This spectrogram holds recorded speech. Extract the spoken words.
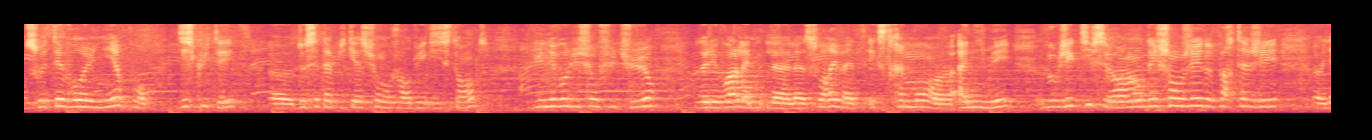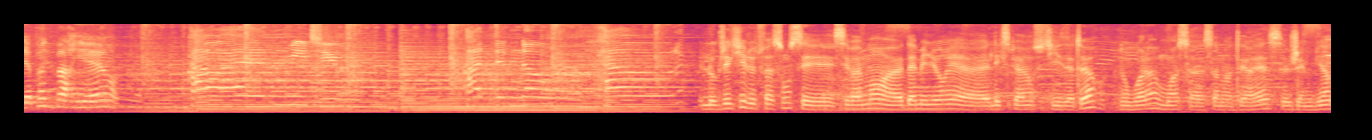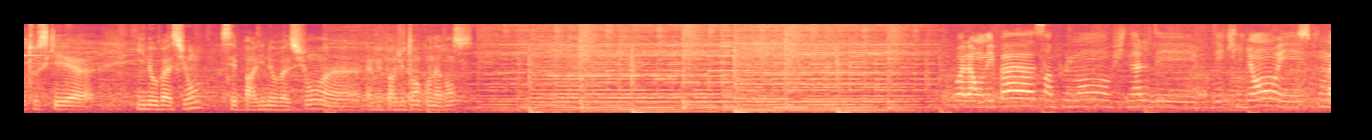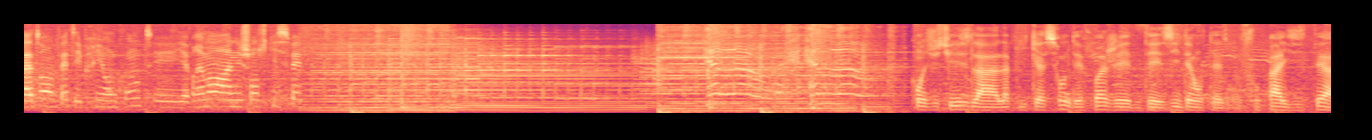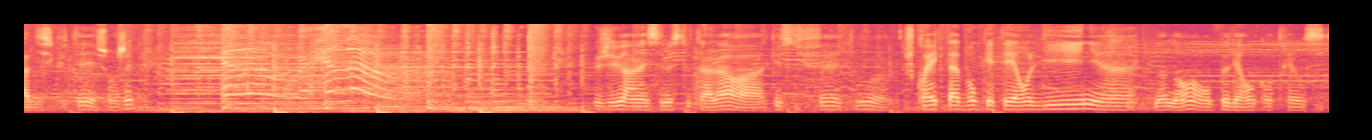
On souhaitait vous réunir pour discuter euh, de cette application aujourd'hui existante, d'une évolution future. Vous allez voir, la, soirée va être extrêmement euh, animée. L'objectif, c'est vraiment d'échanger, de partager. Euh, il n'y a pas de barrière. L'objectif de toute façon c'est vraiment euh, d'améliorer euh, l'expérience utilisateur. Donc voilà, moi ça, m'intéresse, j'aime bien tout ce qui est euh, innovation. C'est par l'innovation la plupart du temps qu'on avance. Voilà, on n'est pas simplement au final des, des clients et ce qu'on attend en fait est pris en compte et il y a vraiment un échange qui se fait. Quand j'utilise l'application, des fois j'ai des idées en tête. Il ne faut pas hésiter à discuter, échanger. J'ai eu un SMS tout à l'heure, euh, qu'est-ce que tu fais et tout. Je croyais que ta banque était en ligne. Euh. Non, non, on peut les rencontrer aussi.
